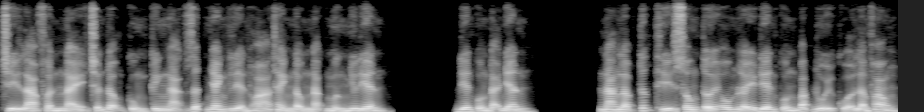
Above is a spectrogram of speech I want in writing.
chỉ là phần này chấn động cùng kinh ngạc rất nhanh liền hóa thành đồng nặc mừng như điên. Điên cuồng đại nhân. Nàng lập tức thì xông tới ôm lấy điên cuồng bắp đùi của lâm phong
